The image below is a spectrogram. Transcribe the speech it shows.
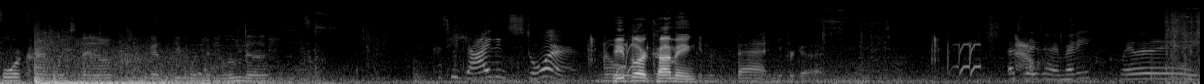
four crown wins now because we forgot to give one to Luna. Cause he died in storm. No, People are coming. freaking Fat and you forgot. That's Ow. laser him. Ready? Wait, wait, wait, wait.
